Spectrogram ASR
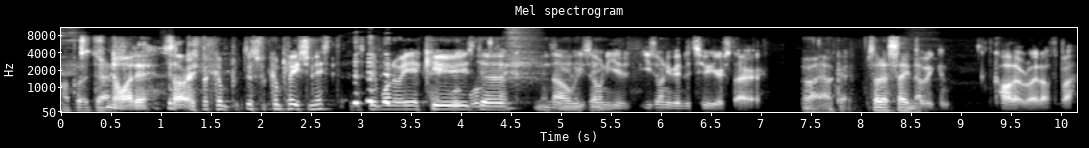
I'll put it down. No idea. Sorry. Just for, com- just for completionist. I just didn't want to be accused One of. sec. missing No, he's only he's only been a two year starter, Right, okay. So let's say so no. we can call it right off the bat.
